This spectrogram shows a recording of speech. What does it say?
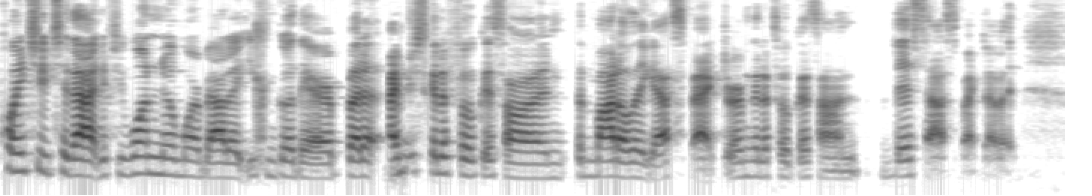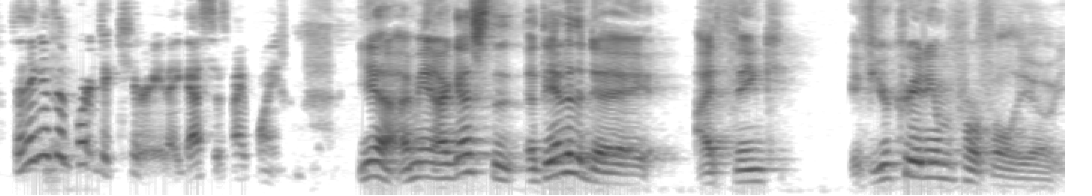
point you to that if you want to know more about it you can go there but i'm just going to focus on the modeling aspect or i'm going to focus on this aspect of it so I think it's important to curate, I guess is my point. Yeah. I mean, I guess the, at the end of the day, I think if you're creating a portfolio,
